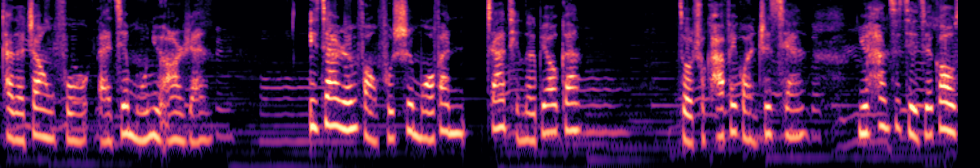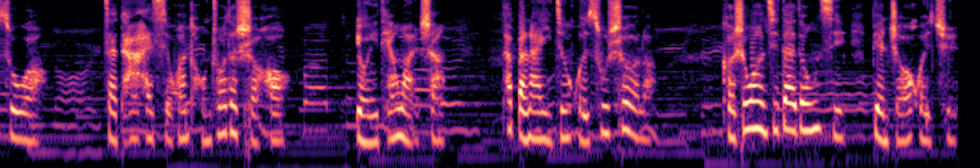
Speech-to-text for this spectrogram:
她的丈夫来接母女二人，一家人仿佛是模范家庭的标杆。走出咖啡馆之前，女汉子姐姐告诉我，在她还喜欢同桌的时候，有一天晚上，她本来已经回宿舍了，可是忘记带东西，便折回去，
